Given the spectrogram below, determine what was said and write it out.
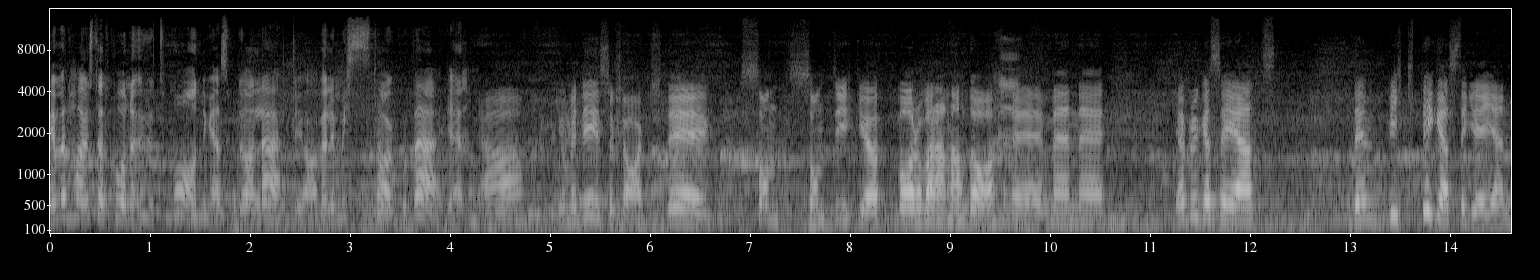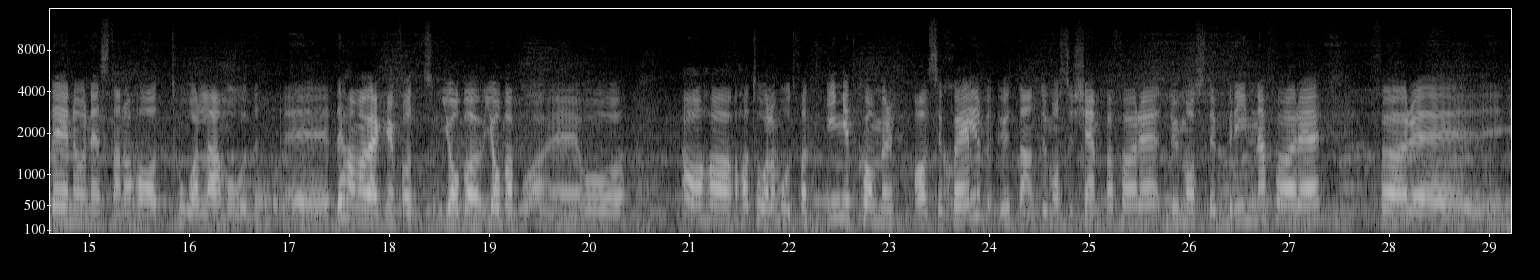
ja men har du stött på några utmaningar som du har lärt dig av eller misstag på vägen? Ja, jo men det är såklart. Det är, sånt, sånt dyker upp var och varannan dag. Eh, men eh, jag brukar säga att den viktigaste grejen det är nog nästan att ha tålamod. Eh, det har man verkligen fått jobba, jobba på. Eh, och ja, ha, ha tålamod för att inget kommer av sig själv utan du måste kämpa för det, du måste brinna för det. För eh,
